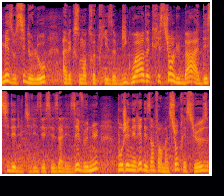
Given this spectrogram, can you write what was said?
mais aussi de l'eau. Avec son entreprise Bigward, Christian Luba a décidé d'utiliser ces allées et venues pour générer des informations précieuses.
